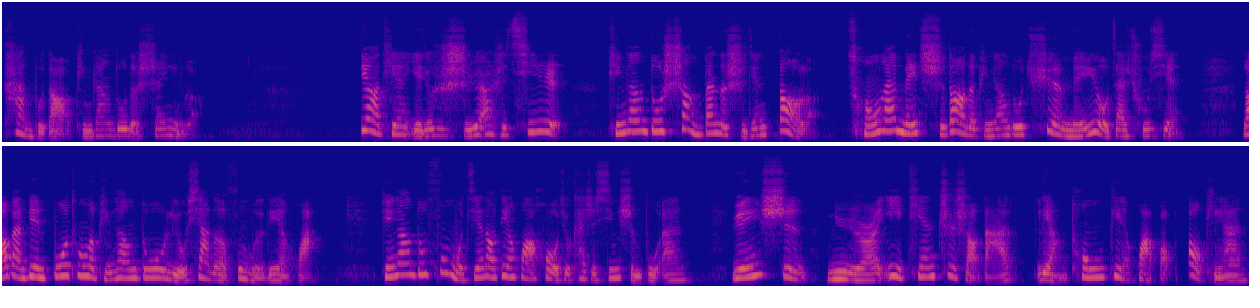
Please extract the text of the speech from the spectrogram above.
看不到平冈都的身影了。第二天，也就是十月二十七日，平冈都上班的时间到了，从来没迟到的平冈都却没有再出现。老板便拨通了平冈都留下的父母的电话。平冈都父母接到电话后就开始心神不安，原因是女儿一天至少打两通电话报报平安，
